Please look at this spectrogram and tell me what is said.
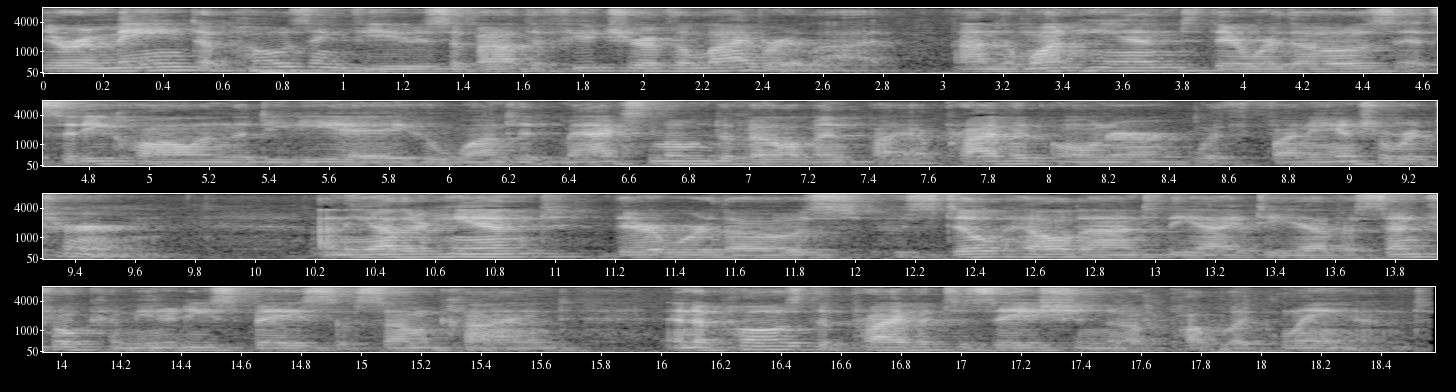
there remained opposing views about the future of the library lot. On the one hand, there were those at City Hall and the DDA who wanted maximum development by a private owner with financial return. On the other hand, there were those who still held on to the idea of a central community space of some kind and opposed the privatization of public land.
